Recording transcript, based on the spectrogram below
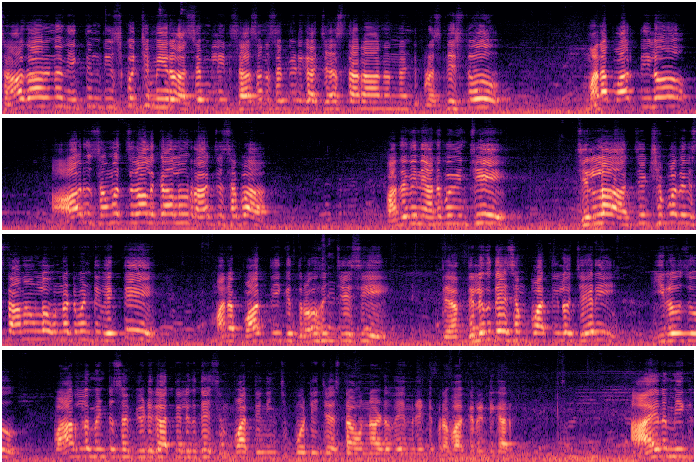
సాధారణ వ్యక్తిని తీసుకొచ్చి మీరు అసెంబ్లీ శాసనసభ్యుడిగా చేస్తారా అని ప్రశ్నిస్తూ మన పార్టీలో ఆరు సంవత్సరాల కాలం రాజ్యసభ పదవిని అనుభవించి జిల్లా అధ్యక్ష పదవి స్థానంలో ఉన్నటువంటి వ్యక్తి మన పార్టీకి ద్రోహం చేసి తెలుగుదేశం పార్టీలో చేరి ఈరోజు పార్లమెంటు సభ్యుడిగా తెలుగుదేశం పార్టీ నుంచి పోటీ చేస్తా ఉన్నాడు వేమిరెడ్డి ప్రభాకర్ రెడ్డి గారు. ఆయన మీకు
